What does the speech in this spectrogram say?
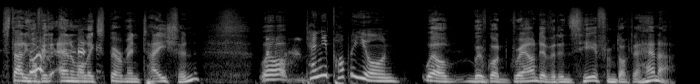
starting off with animal experimentation. Well, can you pop a yawn? Well, we've got ground evidence here from Dr. Hannah.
